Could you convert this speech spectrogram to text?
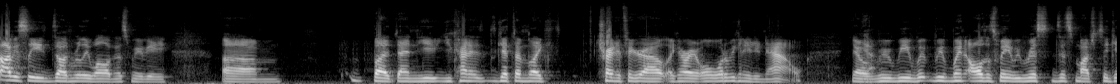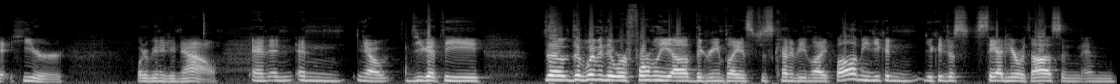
obviously done really well in this movie. Um, but then you you kind of get them like trying to figure out like, all right, well, what are we going to do now? You know, Yeah. we, we we went all this way, we risked this much to get here. What are we going to do now? And and and you know, you get the the the women that were formerly of the green place just kind of being like, well, I mean, you can you can just stay out here with us and and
